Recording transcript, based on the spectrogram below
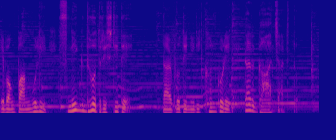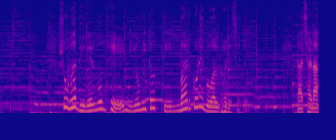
এবং পাঙ্গুলি স্নিগ্ধ দৃষ্টিতে তার প্রতি নিরীক্ষণ করে তার গা চাটত। শুভা দিনের মধ্যে নিয়মিত তিনবার করে গোয়াল ঘরে যেত। তাছাড়া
